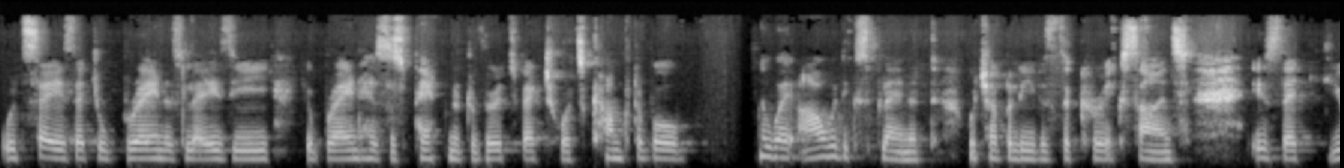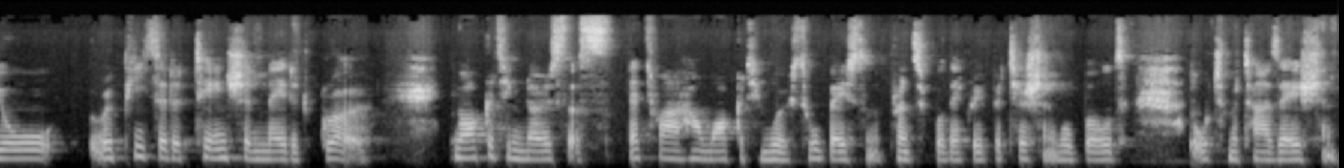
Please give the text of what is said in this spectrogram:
would say is that your brain is lazy, your brain has this pattern, it reverts back to what's comfortable. The way I would explain it, which I believe is the correct science, is that your repeated attention made it grow. Marketing knows this. That's why how marketing works. All based on the principle that repetition will build automatization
